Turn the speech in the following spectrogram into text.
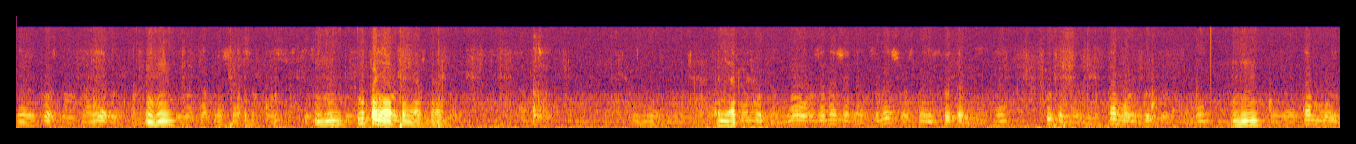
Даже просто вот наедут там, Мгм. и вот обращаться в консульские Мгм. службы. Ну, понятно, Чтобы понятно, да. нужно Понятно. работаем. Но задача как? Задача установить, кто там есть, да? Кто там может быть? Там может быть Дудкин, да? Э, Там может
